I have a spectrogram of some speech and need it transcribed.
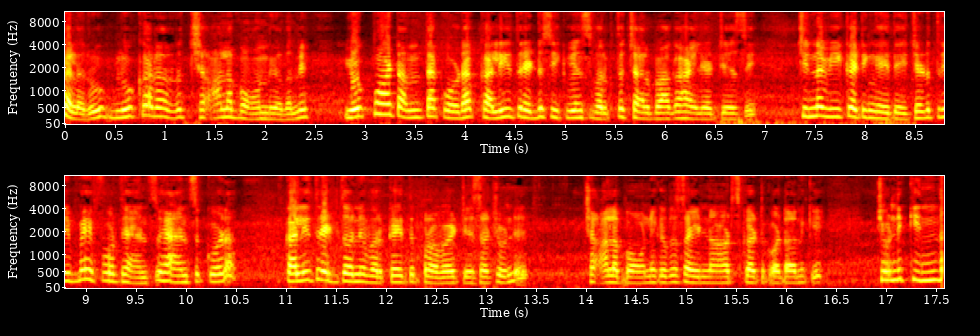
colour. బ్లూ కలర్ చాలా బాగుంది కదండి. యోగ్ పార్ట్ అంతా కూడా కలీ థ్రెడ్ సీక్వెన్స్ వర్క్తో చాలా బాగా హైలైట్ చేసి చిన్న వీ కటింగ్ అయితే ఇచ్చాడు. Three by fourth hands hands కూడా కలీ థ్రెడ్తోనే వర్క్ అయితే ప్రొవైడ్ చేశాడు. చూడండి చాలా బాగున్నాయి కదా సైడ్ నాట్స్ కట్టుకోవడానికి చూడండి కింద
